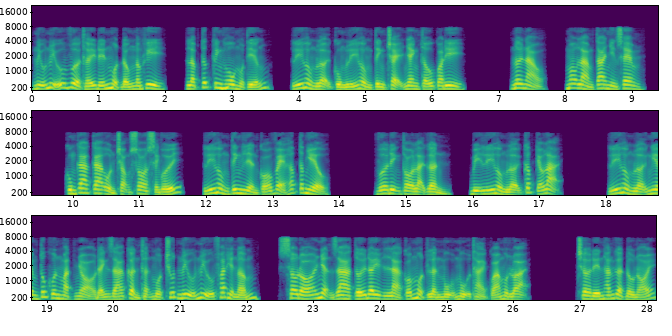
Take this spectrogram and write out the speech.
Nữu nữu vừa thấy đến một đống nấm khi, lập tức kinh hô một tiếng, Lý Hồng Lợi cùng Lý Hồng Tình chạy nhanh thấu qua đi. Nơi nào, mau làm ta nhìn xem. Cùng ca ca ổn trọng so sánh với, Lý Hồng Tinh liền có vẻ hấp tấp nhiều. Vừa định thò lại gần, bị Lý Hồng Lợi cấp kéo lại. Lý Hồng Lợi nghiêm túc khuôn mặt nhỏ đánh giá cẩn thận một chút nữu nữu phát hiện ấm, sau đó nhận ra tới đây là có một lần mụ mụ thải quá một loại. Chờ đến hắn gật đầu nói,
